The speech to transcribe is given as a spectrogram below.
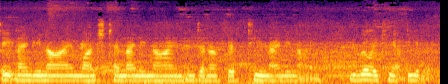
$8.99, lunch $10.99, and dinner $15.99. You really can't beat it.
